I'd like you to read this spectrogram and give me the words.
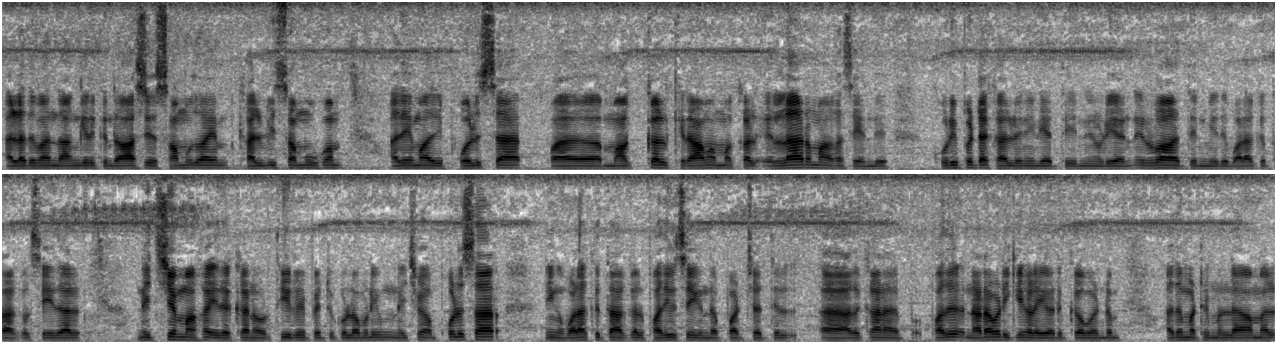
அல்லது வந்து அங்கிருக்கின்ற ஆசிரியர் சமுதாயம் கல்வி சமூகம் அதே மாதிரி போலீஸார் மக்கள் கிராம மக்கள் எல்லாருமாக சேர்ந்து குறிப்பிட்ட கல்வி நிலையத்தினுடைய நிர்வாகத்தின் மீது வழக்கு தாக்கல் செய்தால் நிச்சயமாக இதற்கான ஒரு தீர்வை பெற்றுக்கொள்ள முடியும். நிச்சயமாக போலீசார் நீங்கள் வழக்கு தாக்கல் பதிவு செய்கின்ற பட்சத்தில் அஹ், அதுக்கான பது நடவடிக்கைகளை எடுக்க வேண்டும். அது மட்டுமில்லாமல்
